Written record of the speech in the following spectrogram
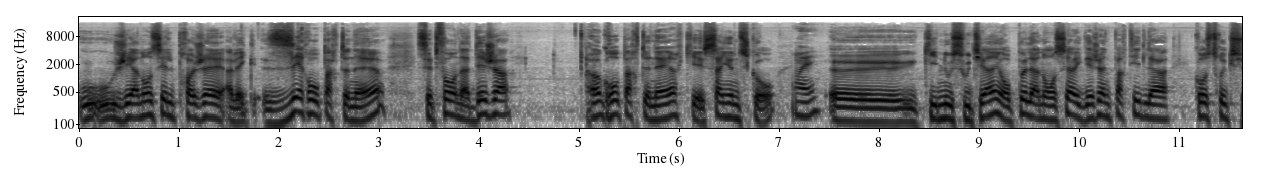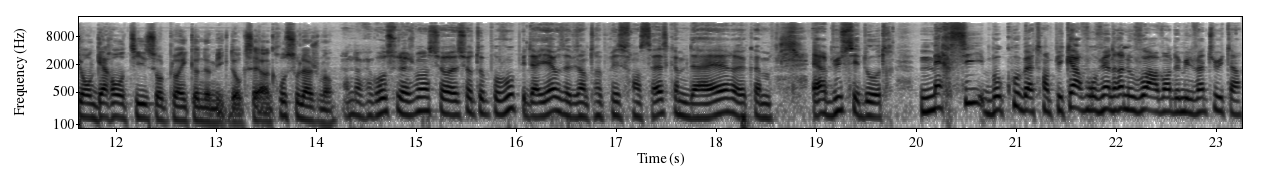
où, j'ai annoncé le projet avec zéro partenaire, cette fois on a déjà un gros partenaire qui est ScienceCo, euh, qui nous soutient et on peut l'annoncer avec déjà une partie de la construction garantie sur le plan économique. Donc c'est un gros soulagement. Donc un gros soulagement sur, surtout pour vous. Puis d'ailleurs, vous avez des entreprises françaises comme Daer, euh, comme Airbus et d'autres. Merci beaucoup Bertrand Picard. Vous reviendrez nous voir avant 2028. Hein.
